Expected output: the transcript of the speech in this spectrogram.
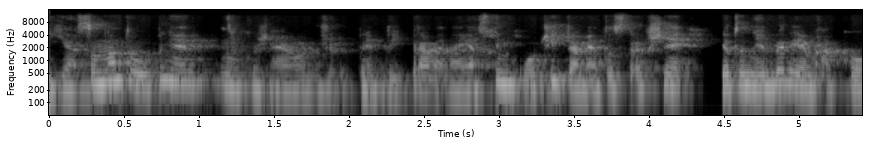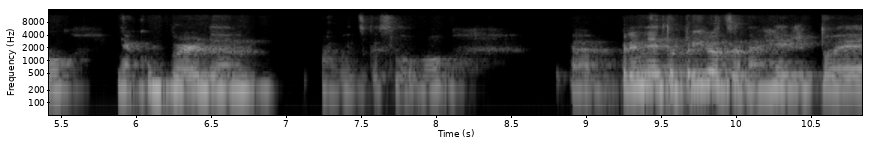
Ja som na to úplne, akože neviem, že úplne pripravená. Ja s tým počítam, ja to strašne, ja to neberiem ako nejakú burden, anglické slovo. Pre mňa je to prirodzené, hej, že to je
